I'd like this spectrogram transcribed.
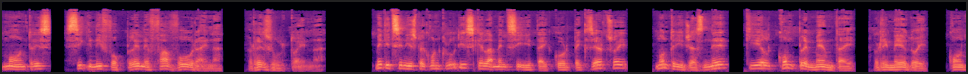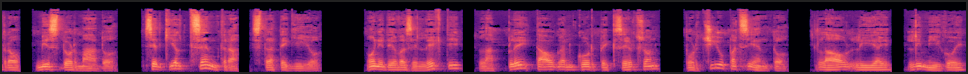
montris signifo plene favorain resultoin. Medicinistoi concludis che la menciitai corp exerzoi montrigas ne kiel complementai rimedoi contra misdormado, sed kiel centra strategio. Oni devas electi la plei taugan corp exerzon por ciu paciento, lau liei limigoi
